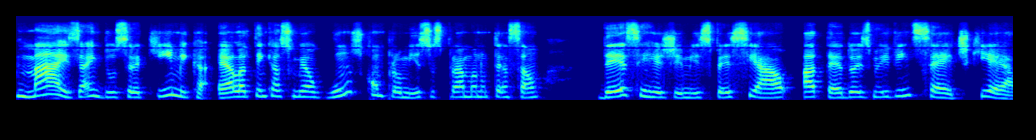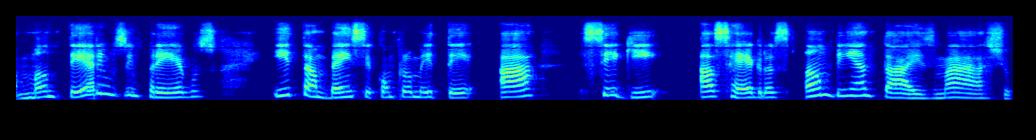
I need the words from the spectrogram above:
mas a indústria química ela tem que assumir alguns compromissos para a manutenção desse regime especial até 2027, que é manterem os empregos e também se comprometer a seguir as regras ambientais, Márcio,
